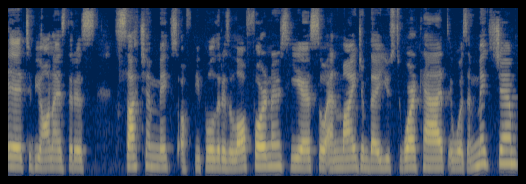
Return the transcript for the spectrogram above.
uh, to be honest, there is such a mix of people. There is a lot of foreigners here. So, and my gym that I used to work at, it was a mixed gym.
